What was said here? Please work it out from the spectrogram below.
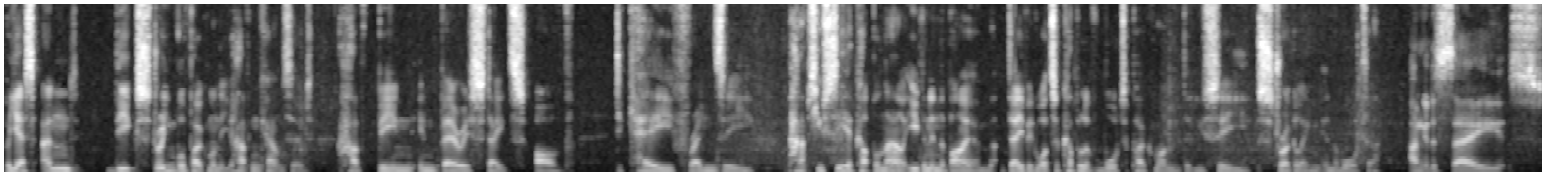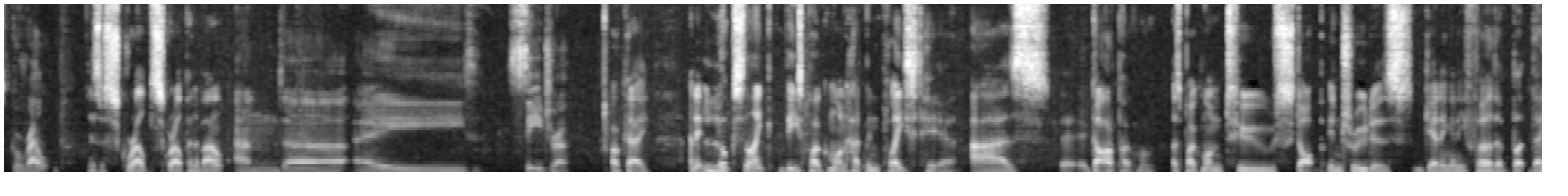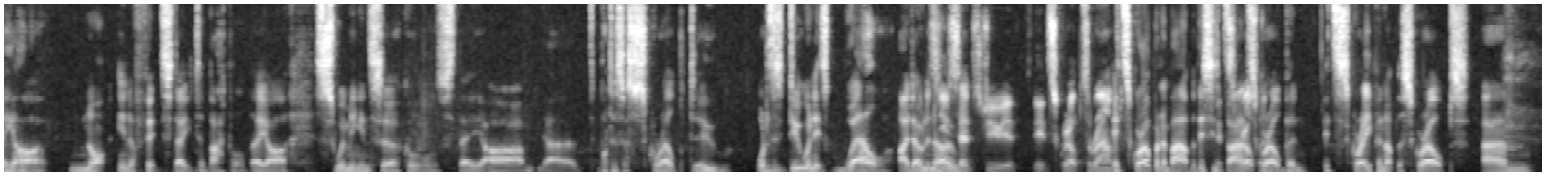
But yes, and the extreme ball Pokemon that you have encountered have been in various states of decay, frenzy. Perhaps you see a couple now, even in the biome. David, what's a couple of water Pokemon that you see struggling in the water? I'm going to say Skrelp There's a Skrelp skrelping about. and uh, a Seadra. Okay. And it looks like these Pokemon had been placed here as uh, guard Pokemon, as Pokemon to stop intruders getting any further, but they are not in a fit state to battle. They are swimming in circles. They are. Uh, what does a Skrelp do? What does it do when it's well? I don't As know. you said, Stu, it, it around. it's scraping about, but this is It's bad scraping. scraping. It's scraping up the screlps. Um,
